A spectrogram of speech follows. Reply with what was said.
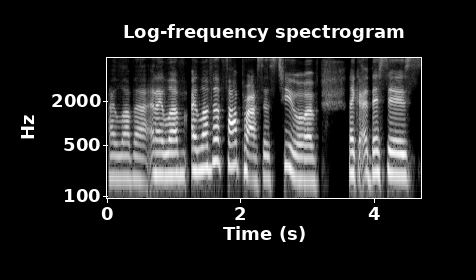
I love that. And I love I love that thought process too of like uh, this is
